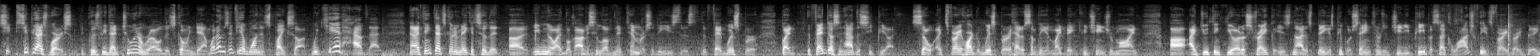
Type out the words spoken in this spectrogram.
CPI is worrisome because we've had two in a row that's going down. What happens if you have one that spikes up? We can't have that. And I think that's going to make it so that, uh, even though I look obviously love Nick Timiraos, I think he's this, the Fed whisperer, but the Fed doesn't have the CPI. So it's very hard to whisper ahead of something that might make you change your mind. Uh, I do think the auto strike is not as big as people are saying in terms of GDP, but psychologically it's very, very big.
